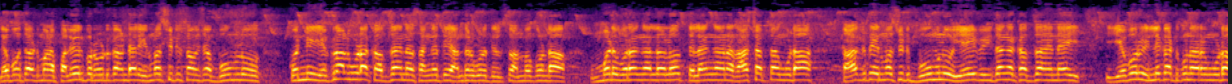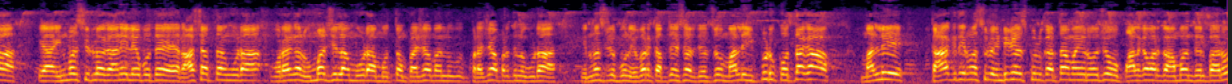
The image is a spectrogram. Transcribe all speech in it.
లేకపోతే అటు మన పల్లెవేలుపు రోడ్డు కాండాలి యూనివర్సిటీ సంవత్సరం భూములు కొన్ని ఎకరాలు కూడా కబ్జా అయిన సంగతి అందరూ కూడా తెలుసు. హన్మకొండ ఉమ్మడి వరంగల్లో తెలంగాణ రాష్ట్ర కూడా కాకతీయ యూనివర్సిటీ భూములు ఏ విధంగా కబ్జా అయినాయి ఎవరు ఇల్లు కట్టుకున్నారని కూడా యూనివర్సిటీలో కానీ లేకపోతే రాష్ట్ర కూడా వరంగల్ ఉమ్మడి జిల్లా కూడా మొత్తం ప్రజా ప్రజాప్రతినిధులు కూడా యూనివర్సిటీ భూములు ఎవరు కబ్జా చేశారో తెలుసు. మళ్ళీ ఇప్పుడు కొత్తగా మళ్ళీ కాకతీయ యూనివర్సిటీలో ఇంటిగ్రేట్ స్కూల్ కడతామని రోజు పాలకవర్గం ఆమోదం తెలిపారు.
